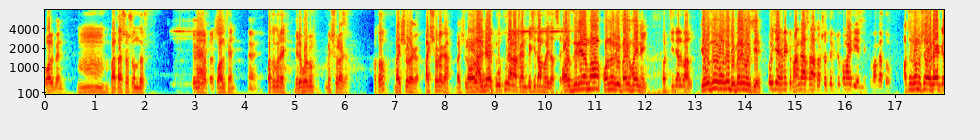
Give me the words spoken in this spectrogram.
ওয়াল প্যান হুম বাতাসও সুন্দর। হেভি হ্যাঁ, বাতাস। ওয়াল ফ্যান হ্যাঁ। কত করে? এটা পড়বে টাকা। কত? বাইশশো টাকা। বাইশশো টাকা? বাইশশো টাকা। অরিজিনাল পু- পুরানা ফ্যান বেশি দাম হয়ে যাচ্ছে। অরিজিনাল মাল কোনো রিপেয়ারিং হয় নাই। অরিজিনাল বাল কেউ যদি বলে রিপেয়ারিং হয়েছে। ওই যে এখানে একটু ভাঙা আছে না দর্শকদের একটু কমাই দিয়েন একটু ভাঙা তো। আচ্ছা সমস্যা ওটা একটা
